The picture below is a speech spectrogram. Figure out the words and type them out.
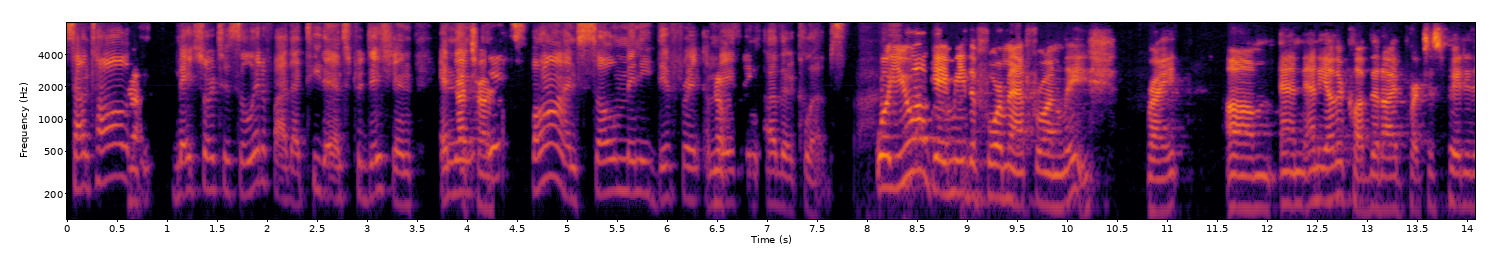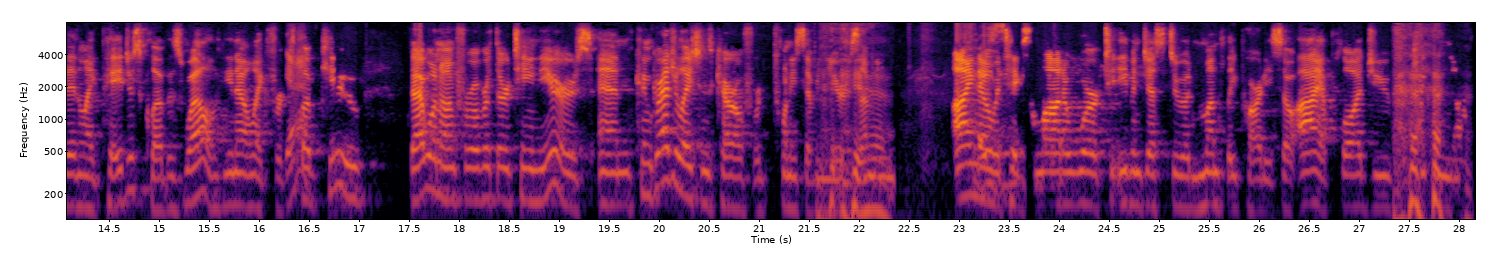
Chantal made sure to solidify that tea dance tradition, and then right. it spawned so many different amazing other clubs. Well, you all gave me the format for Unleash, right? Um, and any other club that I participated in, like Page's Club as well. You know, like for Club Q, that went on for over 13 years. And congratulations, Carol, for 27 years. I mean, I know it takes a lot of work to even just do a monthly party. So I applaud you for keeping up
